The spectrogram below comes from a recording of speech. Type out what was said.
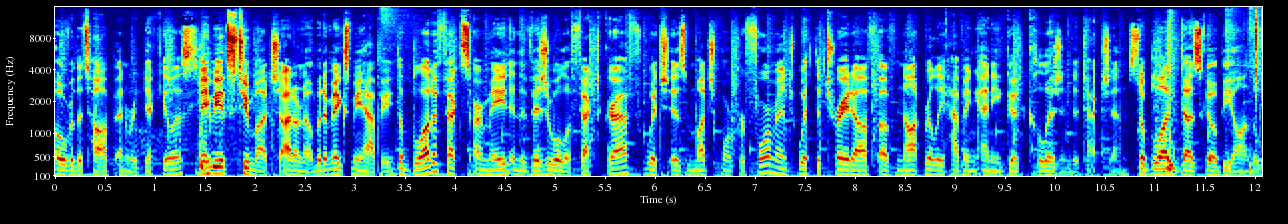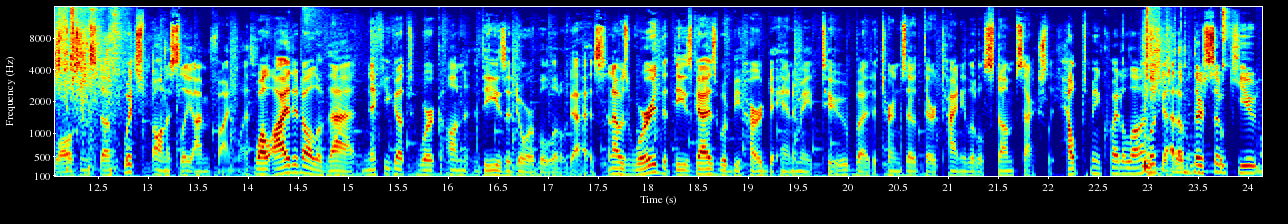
over the top and ridiculous. Maybe it's too much, I don't know, but it makes me happy. The blood effects are made in the visual effect graph, which is much more performant with the trade-off of not really having any good collision detection. So blood does go beyond the walls and stuff, which honestly I'm fine with. While I did all of that, Nikki got to work on these adorable little guys. And I was worried that these guys would be hard to animate too, but it turns out their tiny little stumps actually helped me quite a lot. Look at them. They're so cute.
